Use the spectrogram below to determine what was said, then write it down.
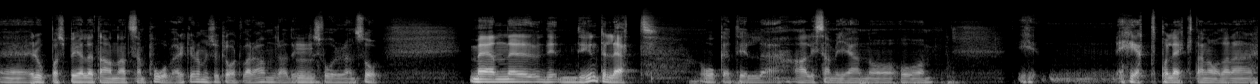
eh, Europaspel ett annat. Sen påverkar de såklart varandra. Det är mm. inte svårare än så. Men eh, det, det, är ju inte lätt att åka till eh, Alisam igen och, och hett på läktarna och den här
